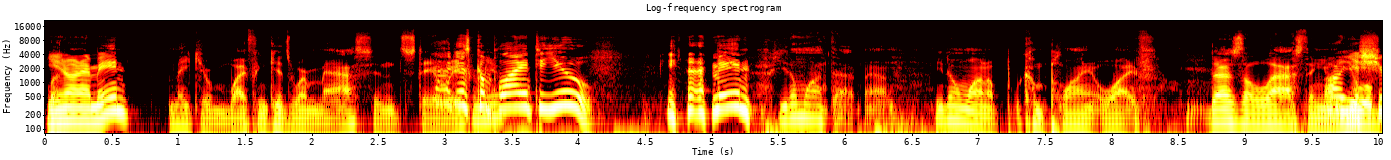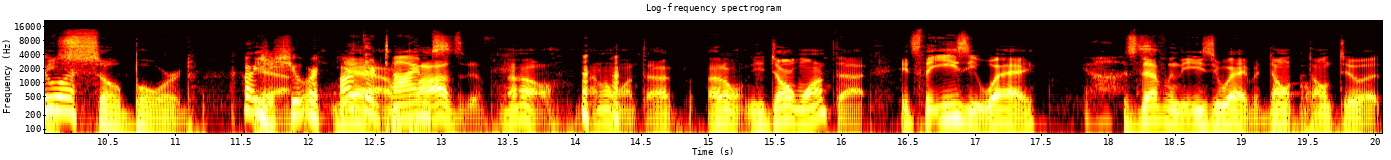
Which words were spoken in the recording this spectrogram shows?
You know what I mean? make your wife and kids wear masks and stay away just from compliant to you. You know what I mean? you. You don't want that, man. You don't want a compliant wife. That's the last thing you. Are you you will sure? be so bored. Are you sure? Aren't yeah, there I'm positive. No, I don't want that. I don't. You don't want that. It's the easy way. It's definitely the easy way, but don't don't do it.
